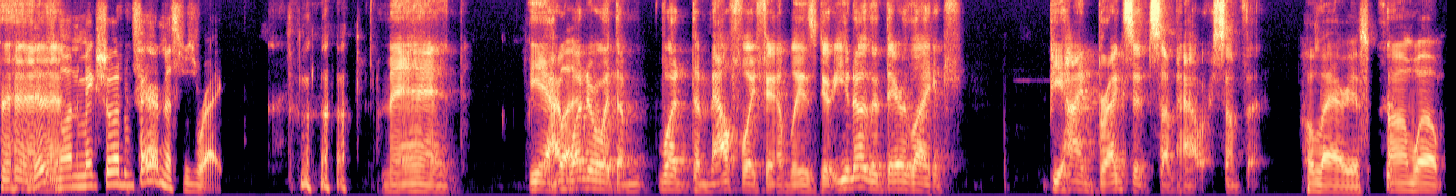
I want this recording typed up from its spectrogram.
They're going to make sure the fairness was right. Man, yeah, but, I wonder what the what the Malfoy family is doing. You know that they're like behind Brexit somehow or something. Hilarious. Um, well,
